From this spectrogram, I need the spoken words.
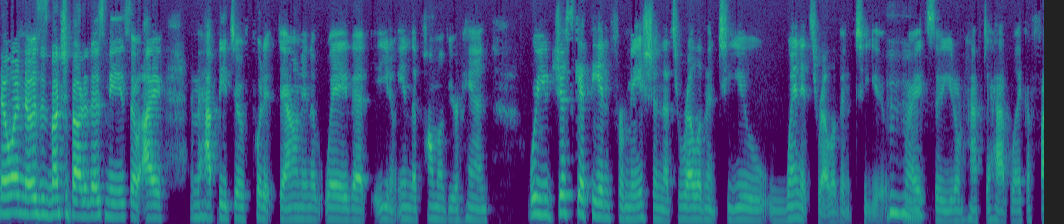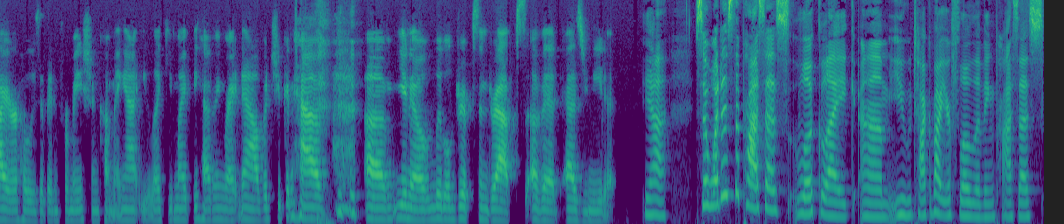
no one knows as much about it as me. So I am happy to have put it down in a way that, you know, in the palm of your hand where you just get the information that's relevant to you when it's relevant to you, mm-hmm. right? So you don't have to have like a fire hose of information coming at you like you might be having right now, but you can have, um, you know, little drips and draps of it as you need it. Yeah. So, what does the process look like? Um, you talk about your Flo Living process.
